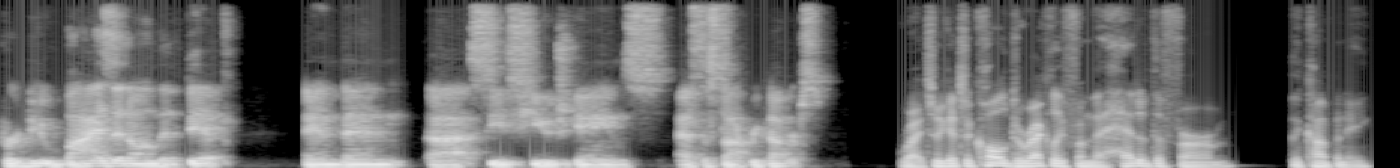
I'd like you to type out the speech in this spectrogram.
Perdue buys it on the dip and then uh, sees huge gains as the stock recovers. Right. So he gets a call directly from the head of the firm, the company,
